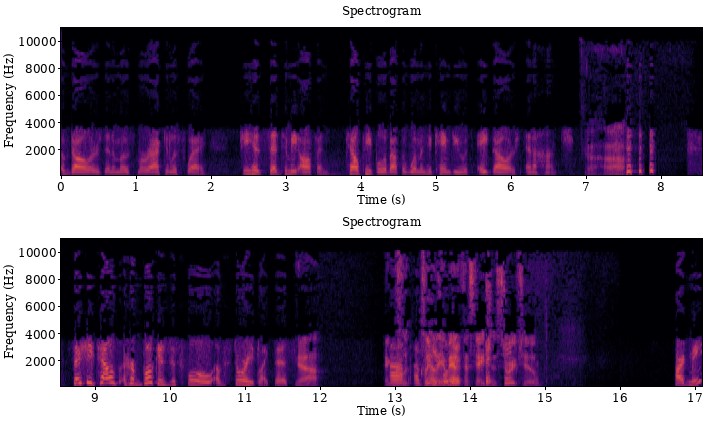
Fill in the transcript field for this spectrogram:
of dollars in a most miraculous way. She has said to me often, tell people about the woman who came to you with eight dollars and a hunch. Uh-huh. so she tells her book is just full of stories like this. Yeah. And Um, cl- of clearly a manifestation that- story too. Pardon me?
